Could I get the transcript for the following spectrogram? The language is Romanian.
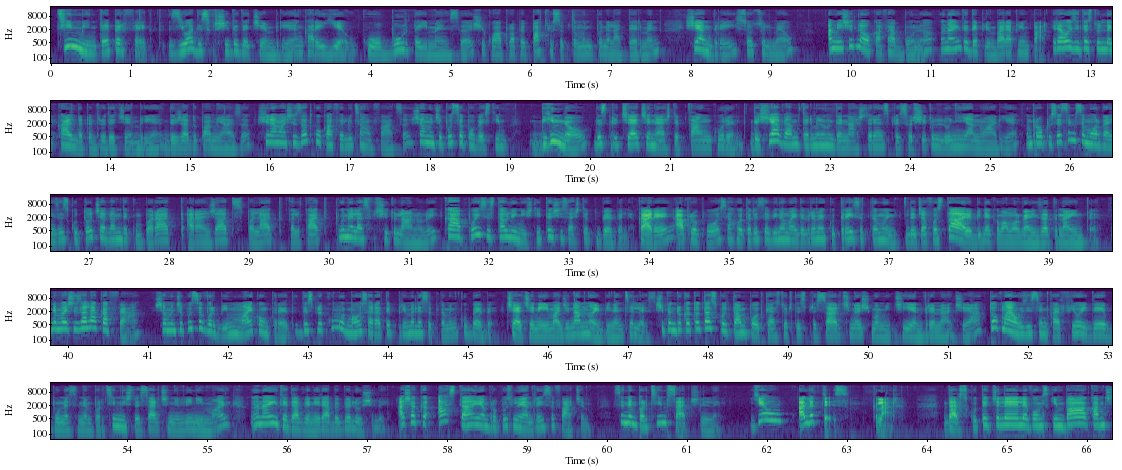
Țin minte perfect ziua de sfârșit de decembrie în care eu, cu o burtă imensă și cu aproape patru săptămâni până la termen, și Andrei, soțul meu, am ieșit la o cafea bună înainte de plimbarea prin parc. Era o zi destul de caldă pentru decembrie, deja după amiază, și ne-am așezat cu cafeluța în față și am început să povestim din nou despre ceea ce ne aștepta în curând. Deși aveam termenul de naștere înspre sfârșitul lunii ianuarie, îmi propusesem să mă organizez cu tot ce aveam de cumpărat, aranjat, spălat, călcat până la sfârșitul anului, ca apoi să stau liniștită și să aștept bebele, care, apropo, s-a hotărât să vină mai devreme cu 3 săptămâni, deci a fost tare bine că m-am organizat înainte. Ne-am așezat la cafea și am început să vorbim mai concret despre cum urmau să arate primele săptămâni cu bebe, ceea ce ne imaginam noi, bineînțeles. Și pentru că tot ascultam podcasturi despre sarcină și mămicie în vremea aceea, tocmai auzisem că ar fi o idee bună să ne împărțim niște sarcini în linii mari înainte de avenirea bebelușului. Așa că asta i-am propus lui Andrei să facem, să ne împărțim sarcinile. Eu alăptez, clar, dar scutecele le vom schimba cam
